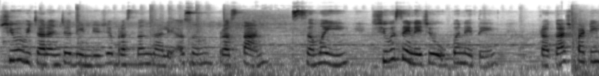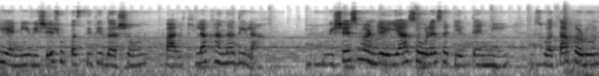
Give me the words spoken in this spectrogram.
शिवविचारांच्या दिंडीचे प्रस्थान झाले असून प्रस्थान समयी शिवसेनेचे उपनेते प्रकाश पाटील यांनी विशेष उपस्थिती दर्शवून पालखीला खांदा दिला. विशेष म्हणजे या सोहळ्यासाठी त्यांनी स्वतःकडून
